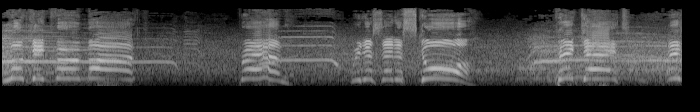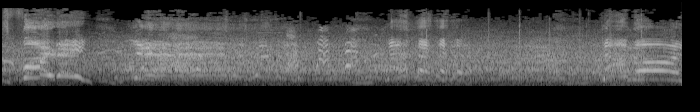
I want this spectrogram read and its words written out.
Looking for a mark. Brown. We just need a score. Pickett. It's floating. Yeah! Come on!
